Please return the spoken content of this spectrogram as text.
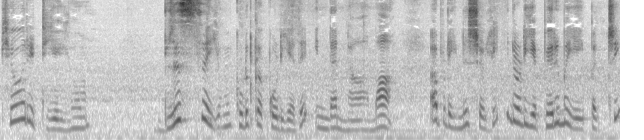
பியூரிட்டியையும் பிளிஸ்ஸையும் கொடுக்கக்கூடியது இந்த நாமா அப்படின்னு சொல்லி இதோடைய பெருமையை பற்றி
